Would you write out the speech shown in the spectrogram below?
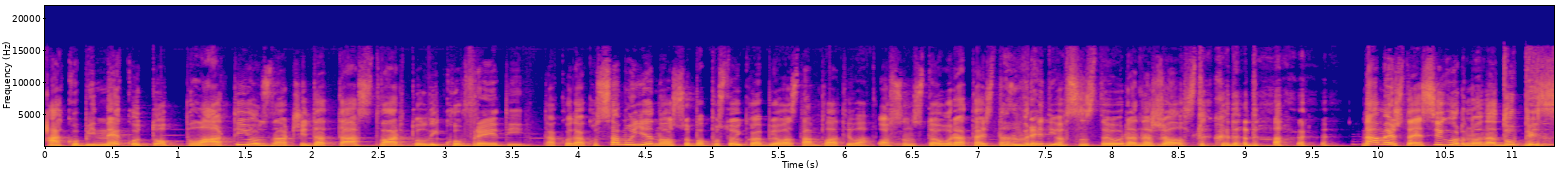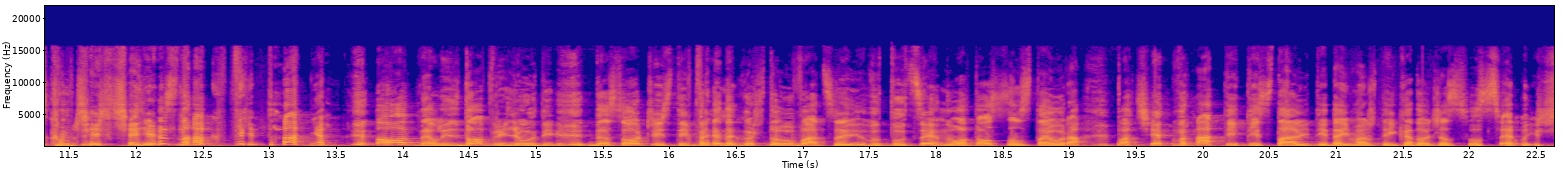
Ako bi neko to platio, znači da ta stvar toliko vredi. Tako da ako samo jedna osoba postoji koja bi ova stan platila 800 eura, taj stan vredi 800 eura, nažalost, tako da da. Namešta je sigurno na dupinskom čišćenju znak pitanja. Odneli dobri ljudi da se očisti pre nego što ubace u tu cenu od 800 eura, pa će vratiti i staviti da imaš ti kad dođe suseliš.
